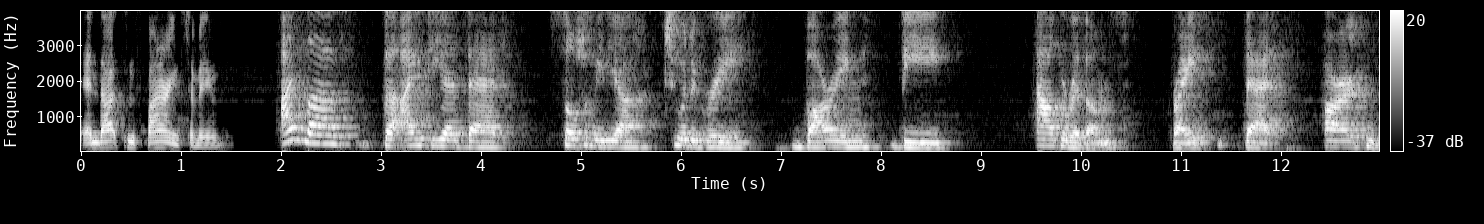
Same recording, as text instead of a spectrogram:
And that's inspiring to me. I love the idea that social media, to a degree, barring the algorithms, right, that are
